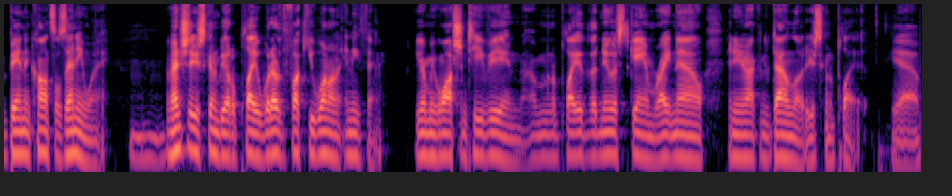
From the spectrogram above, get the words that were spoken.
abandon consoles anyway. Mm-hmm. Eventually, you're just gonna be able to play whatever the fuck you want on anything. You're gonna be watching TV, and I'm gonna play the newest game right now, and you're not gonna download it. You're just gonna play it. yeah.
